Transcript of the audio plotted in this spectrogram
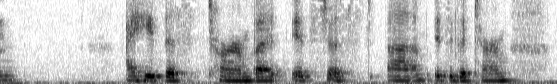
i hate this term but it's just um, it's a good term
